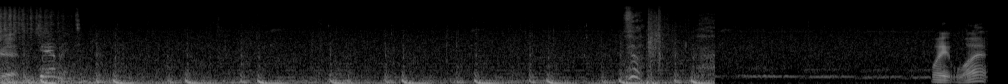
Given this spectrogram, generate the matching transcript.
shit. Damn it! Wait, what?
